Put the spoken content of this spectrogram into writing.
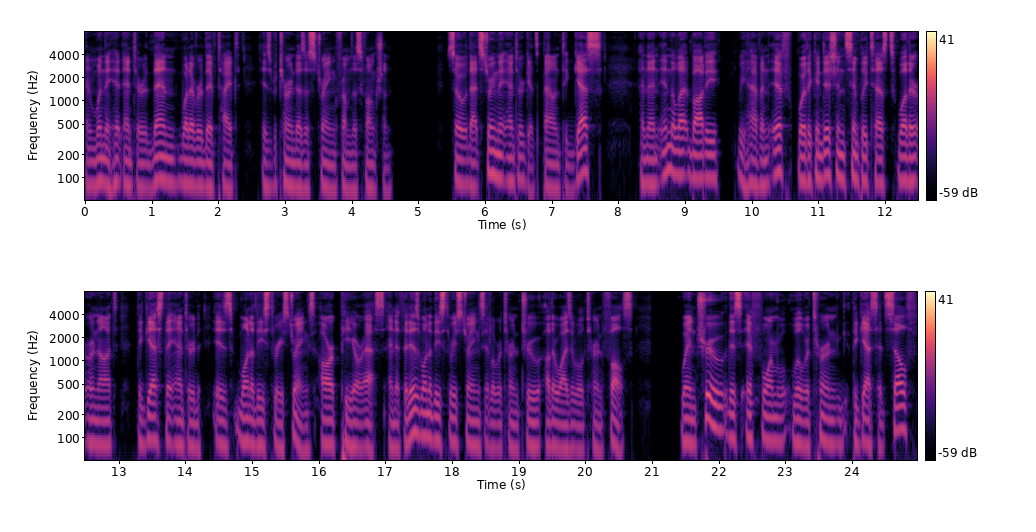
and when they hit enter then whatever they've typed is returned as a string from this function. So that string they enter gets bound to guess and then in the let body we have an if where the condition simply tests whether or not the guess they entered is one of these three strings, R, P, or S. And if it is one of these three strings, it'll return true, otherwise it will return false. When true, this if form will return the guess itself,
